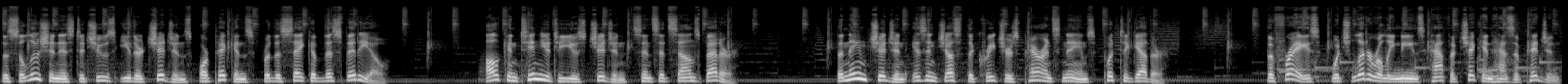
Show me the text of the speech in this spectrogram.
the solution is to choose either chickens or pickens for the sake of this video. I'll continue to use chicken since it sounds better. The name chicken isn't just the creature's parents' names put together. The phrase, which literally means half a chicken has a pigeon,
